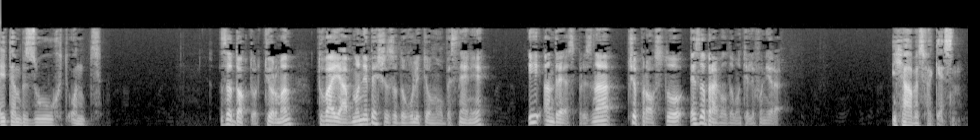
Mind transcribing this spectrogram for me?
Eltern besucht und За доктор Тюрман това явно не беше задоволително обяснение и Андреас призна, че просто е забравил да му телефонира. ich habe es vergessen.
